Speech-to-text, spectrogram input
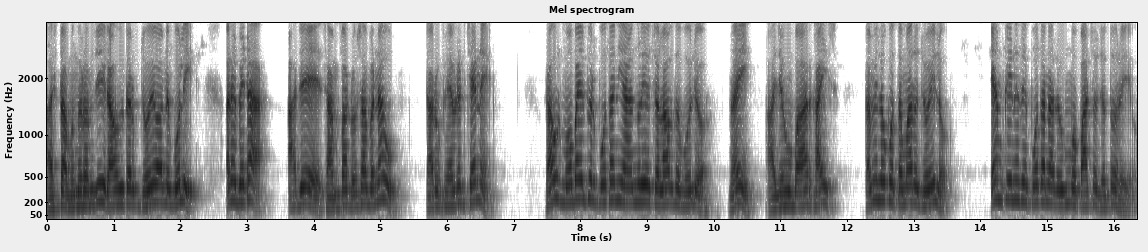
હસતા મનોરમજી રાહુલ તરફ જોયો અને બોલી, અરે બેટા, આજે સાંભાર ઢોસા બનાવું? તારું ફેવરેટ છે ને? રાહુલ મોબાઈલ પર પોતાની આંગળીઓ ચલાવતો બોલ્યો, નહીં, આજે હું બહાર ખાઈશ. તમે લોકો તમારું જોઈ લો. એમ કહીને તે પોતાના રૂમમાં પાછો જતો રહ્યો.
